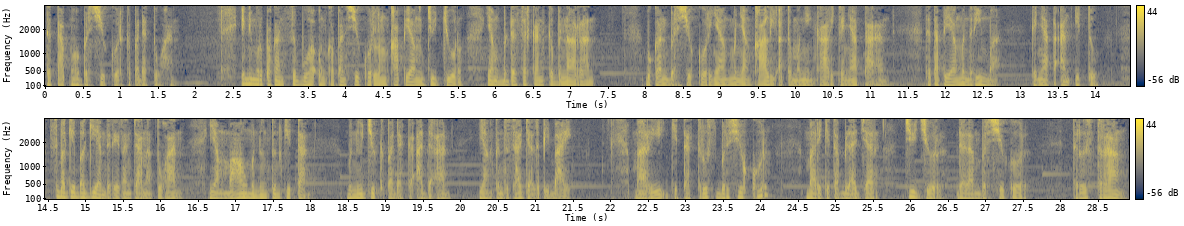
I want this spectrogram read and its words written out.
tetap mau bersyukur kepada Tuhan. Ini merupakan sebuah ungkapan syukur lengkap yang jujur, yang berdasarkan kebenaran, bukan bersyukur yang menyangkali atau mengingkari kenyataan, tetapi yang menerima kenyataan itu sebagai bagian dari rencana Tuhan yang mau menuntun kita menuju kepada keadaan yang tentu saja lebih baik. Mari kita terus bersyukur, mari kita belajar jujur dalam bersyukur, terus terang,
